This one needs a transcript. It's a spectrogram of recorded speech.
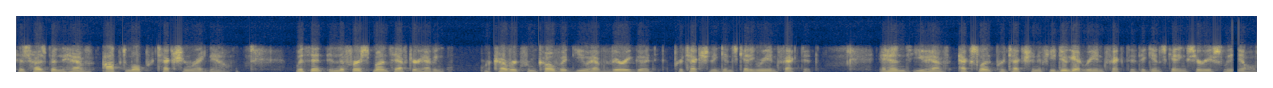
his husband have optimal protection right now. Within in the first month after having recovered from COVID, you have very good protection against getting reinfected and you have excellent protection if you do get reinfected against getting seriously ill.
